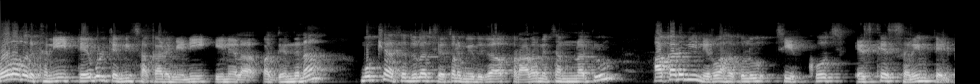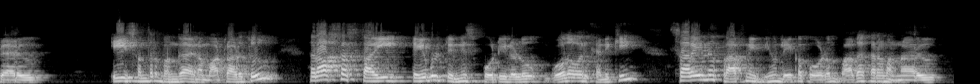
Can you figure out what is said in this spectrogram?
గోదావరి ఖని టేబుల్ టెన్నిస్ అకాడమీని ఈ నెల పద్దెనిమిదిన ముఖ్య అతిథుల చేతుల మీదుగా ప్రారంభించనున్నట్లు అకాడమీ నిర్వాహకులు చీఫ్ కోచ్ ఎస్కే సలీం తెలిపారు. ఈ సందర్భంగా ఆయన మాట్లాడుతూ రాష్ట్ర స్థాయి టేబుల్ టెన్నిస్ పోటీలలో గోదావరి ఖనికి సరైన ప్రాతినిధ్యం లేకపోవడం బాధాకరమన్నారు.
